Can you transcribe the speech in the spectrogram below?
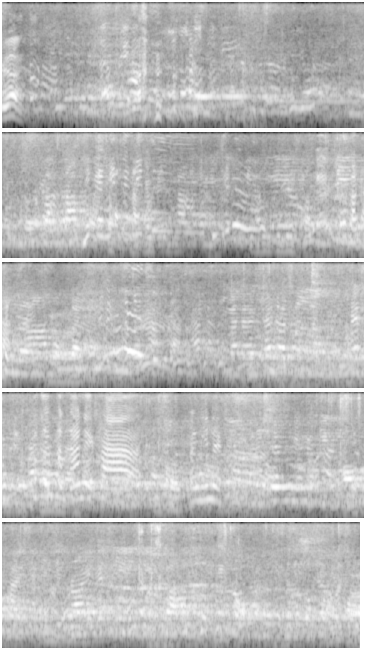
เอื้องนิดนึงนิดนึงนิดนึงรักจังเลยพี่เจมส์หันหน้าหน่อยค่ะทางนี้หน่อยค่ะ เลยครั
